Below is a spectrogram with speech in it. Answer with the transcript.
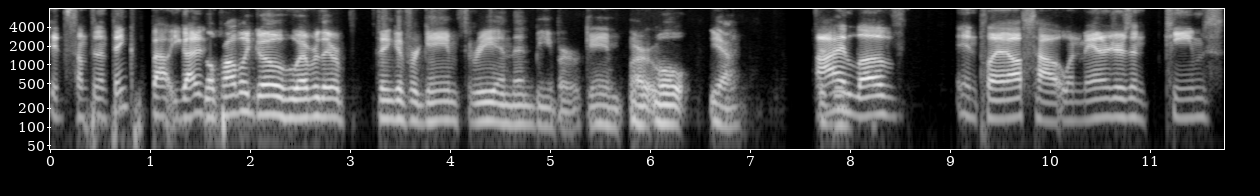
it's something to think about. You gotta They'll probably go whoever they were thinking for game three and then Bieber game or well, yeah. I game- love in playoffs how when managers and teams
